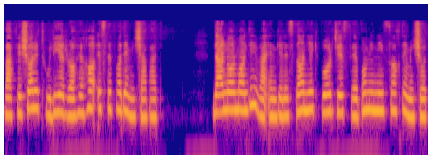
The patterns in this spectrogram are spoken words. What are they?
و فشار طولی راه ها استفاده می شود. در نورماندی و انگلستان یک برج سومی نیز ساخته می‌شد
